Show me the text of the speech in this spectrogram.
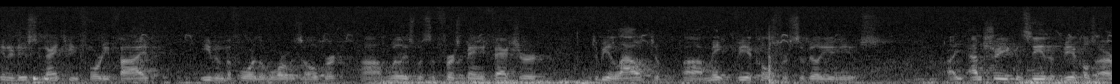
introduced in 1945, even before the war was over. Uh, Willys was the first manufacturer to be allowed to uh, make vehicles for civilian use. Uh, I'm sure you can see the vehicles are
